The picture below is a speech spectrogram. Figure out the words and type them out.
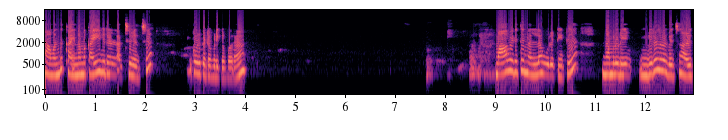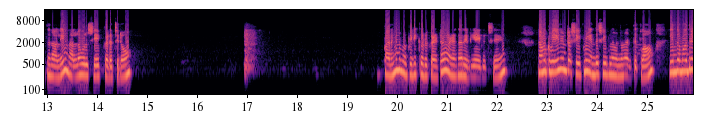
நான் வந்து கை நம்ம கை விரல் அச்சு வச்சு கொழுக்கட்டை பிடிக்க போறேன். மாவு எடுத்து நல்லா உருட்டிட்டு நம்மளுடைய விரல்கள் வச்சு அழுத்தினாலே நல்ல ஒரு ஷேப் கிடைச்சிடும். பாருங்க நம்ம பிடி கொழுக்கட்டை அழகா ரெடி ஆயிடுச்சு. நமக்கு வேணுன்ற ஷேப்ல எந்த ஷேப்ல வேணாலும் எடுத்துக்கலாம். இந்த மாதிரி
